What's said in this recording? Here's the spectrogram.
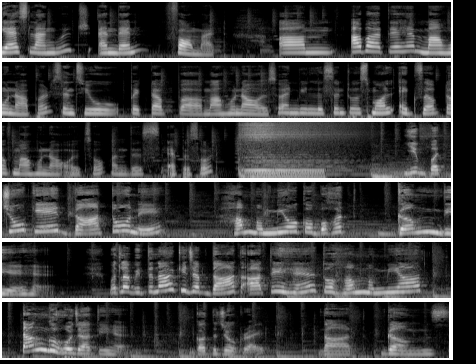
yes, language, and then format. Um, अब आते हैं माहुना पर since you picked up Mahuna also and we listen to a small excerpt of Mahuna also on this episode ये बच्चों के दांतों ने हम मम्मियों को बहुत गम दिए हैं। मतलब इतना कि जब दांत आते हैं तो हम मम्मिया तंग हो जाती हैं। गॉट द जोक राइट दांत गम्स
